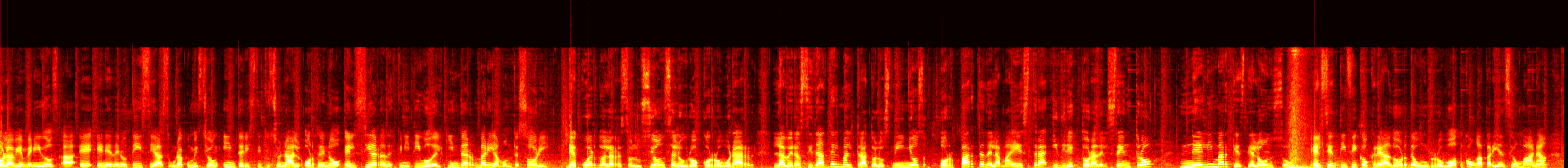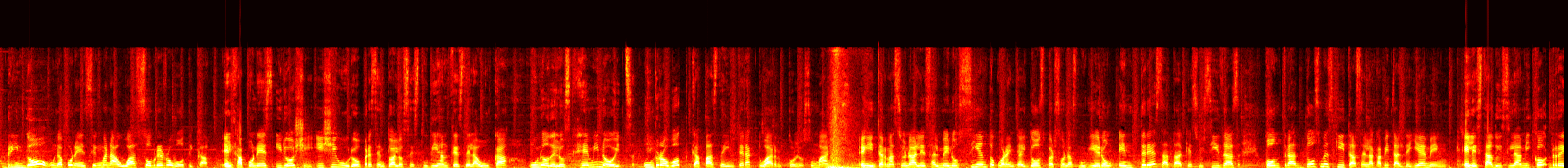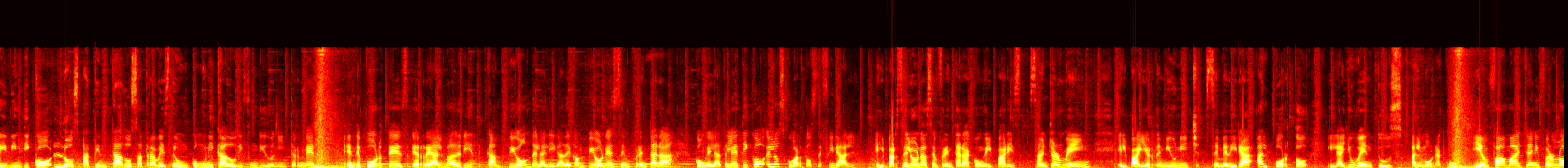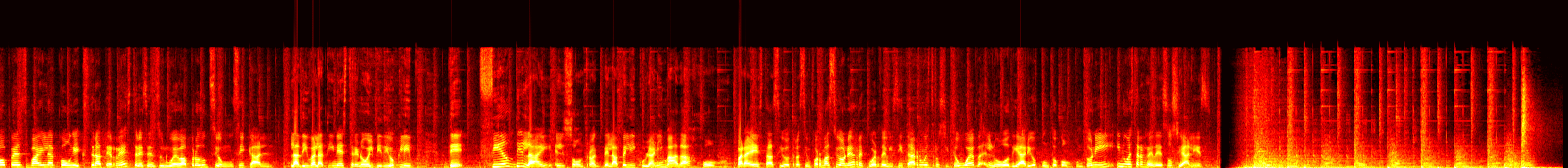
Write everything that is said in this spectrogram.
Hola, bienvenidos a END Noticias. Una comisión interinstitucional ordenó el cierre definitivo del Kinder María Montessori. De acuerdo a la resolución, se logró corroborar la veracidad del maltrato a los niños por parte de la maestra y directora del centro, Nelly Márquez de Alonso. El científico creador de un robot con apariencia humana brindó una ponencia en Managua sobre robótica. El japonés Hiroshi Ishiguro presentó a los estudiantes de la UCA uno de los Geminoids, un robot capaz de interactuar con los humanos. En internacionales, al menos 142 personas murieron en tres ataques suicidas contra dos mezquitas en la capital de Yemen. El Estado Islámico reivindicó los atentados a través de un comunicado difundido en Internet. En deportes, el Real Madrid, campeón de la Liga de Campeones, se enfrentará con el Atlético en los cuartos de final. El Barcelona se enfrentará con el Paris Saint-Germain, el Bayern de Múnich se medirá al Porto y la Juventus al Mónaco. Y en fama, Jennifer López baila con extraterrestres en su nueva producción musical. La diva latina estrenó el videoclip de Feel the Light, el soundtrack de la película animada Home. Para estas y otras informaciones, recuerde visitar nuestro sitio web, elnuevodiario.com.ni y nuestras redes sociales.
